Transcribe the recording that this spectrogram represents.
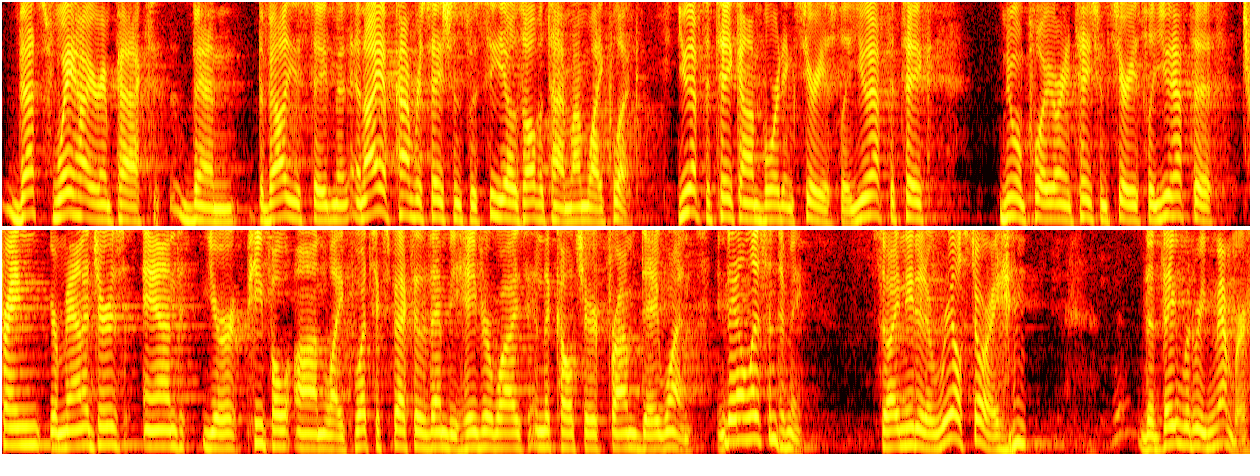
That's way higher impact than the value statement. And I have conversations with CEOs all the time. I'm like, look, you have to take onboarding seriously. You have to take new employee orientation seriously. You have to train your managers and your people on like what's expected of them behavior wise in the culture from day one. And they don't listen to me. So I needed a real story that they would remember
